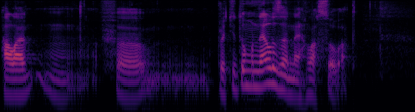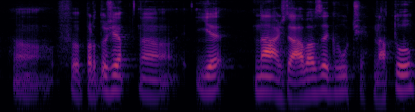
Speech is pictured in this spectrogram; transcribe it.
Ale hm, v, proti tomu nelze nehlasovat, v, protože je náš závazek vůči NATO,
